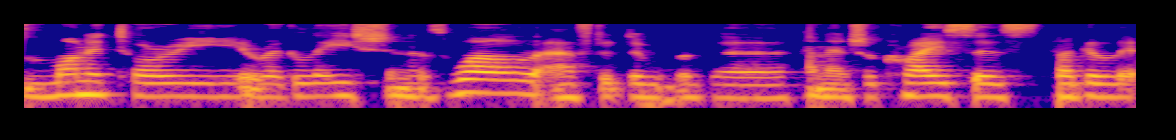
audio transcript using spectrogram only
monetary regulation as well. After the, the financial crisis, regula-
